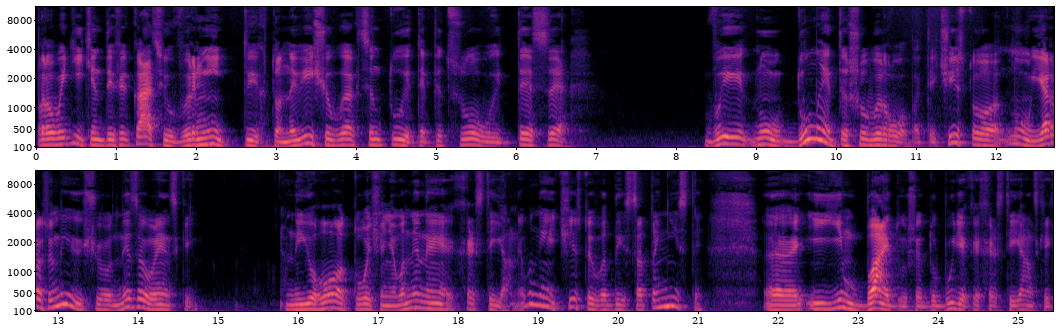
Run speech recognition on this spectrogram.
проведіть ідентифікацію, верніть тих, хто навіщо ви акцентуєте, підсовуєте те все. Ви ну, думаєте, що ви робите? Чисто, ну, я розумію, що не Зеленський, не його оточення, вони не християни, вони чистої води сатаністи, е, і їм байдуже до будь-яких християнських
